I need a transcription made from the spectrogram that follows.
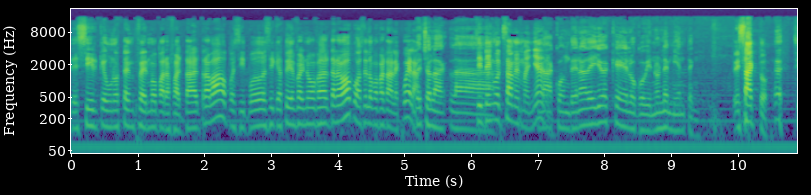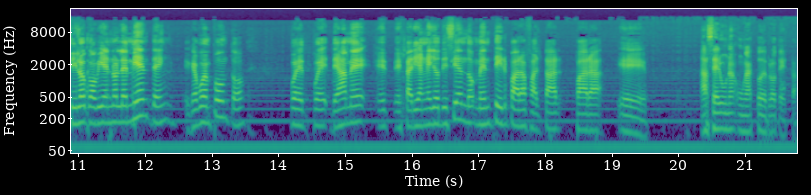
decir que uno está enfermo para faltar al trabajo. Pues si puedo decir que estoy enfermo para faltar al trabajo, puedo hacerlo para faltar a la escuela. De hecho, la, la, si tengo examen mañana. la condena de ellos es que los gobiernos les mienten. Exacto. Si los gobiernos les mienten, qué buen punto, pues, pues déjame, eh, estarían ellos diciendo mentir para faltar, para eh, hacer una, un acto de protesta.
